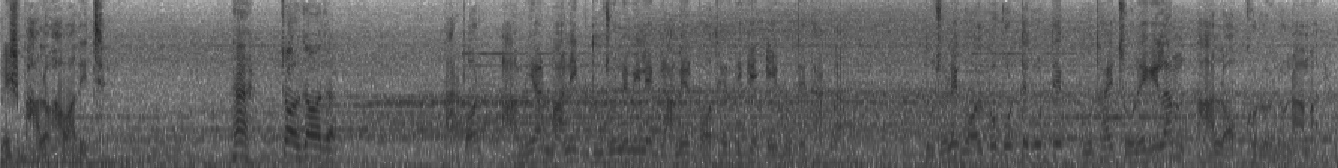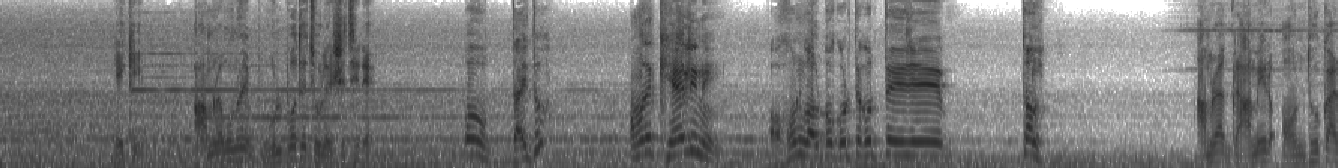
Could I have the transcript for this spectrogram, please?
বেশ ভালো হাওয়া দিচ্ছে। হ্যাঁ চল যাওয়া যাক। তারপর আমি আর মানিক দুজনে মিলে গ্রামের পথের দিকে এগোতে থাকলাম। দুজনে গল্প করতে করতে কোথায় চলে গেলাম তা লক্ষ্য রইল না আমার। এ কি আমরা মনে হয় ভুল পথে চলে এসেছি রে। ও তাই তো? আমাদের খেয়ালই নেই। কখন গল্প করতে করতে যে চল। আমরা গ্রামের অন্ধকার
